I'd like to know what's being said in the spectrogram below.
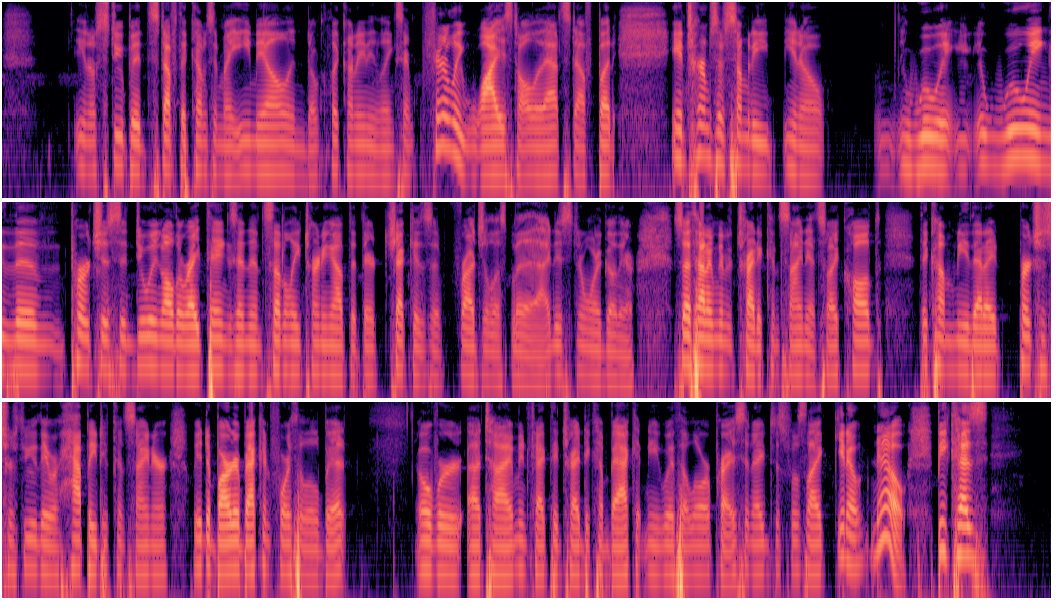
you know stupid stuff that comes in my email and don't click on any links. I'm fairly wise to all of that stuff, but in terms of somebody you know wooing wooing the purchase and doing all the right things and then suddenly turning out that their check is a fraudulent blah, I just didn't want to go there. So I thought I'm going to try to consign it. So I called the company that I purchased her through. They were happy to consign her. We had to barter back and forth a little bit over uh, time. In fact, they tried to come back at me with a lower price and I just was like, you know, no, because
